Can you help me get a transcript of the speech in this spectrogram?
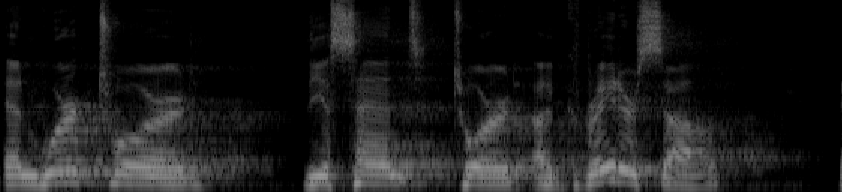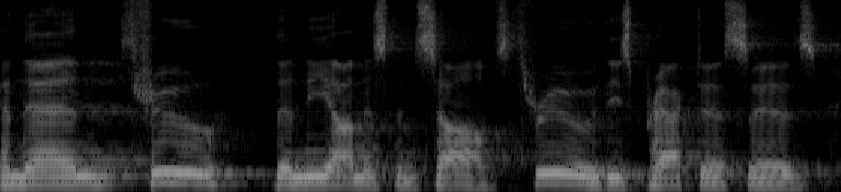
and work toward the ascent toward a greater self, and then through the niyamas themselves, through these practices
